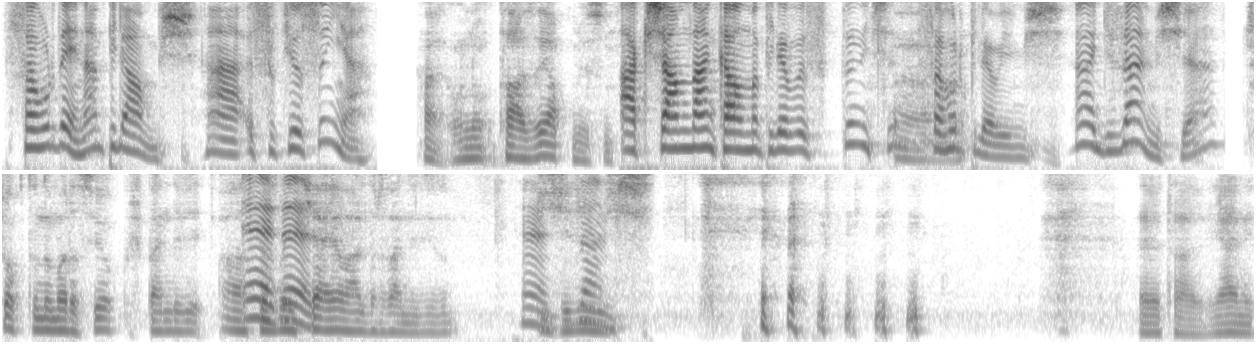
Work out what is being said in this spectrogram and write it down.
sahurda yenen pilavmış. Ha ısıtıyorsun ya. Ha onu taze yapmıyorsun. Akşamdan kalma pilavı ısıttığın için Ha. sahur pilavıymış. Ha güzelmiş ya. Çok da numarası yokmuş. Ben de bir arkasında Evet, evet. hikaye vardır zannediyordum. Evet şey güzelmiş. Evet abi yani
